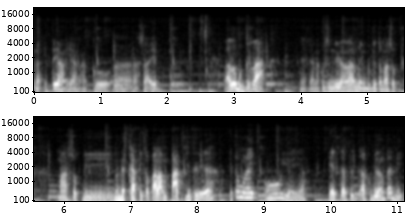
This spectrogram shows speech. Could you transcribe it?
Nah itu yang yang aku uh, rasain. Lalu bergerak ya kan. Aku sendiri alamin begitu masuk masuk di mendekati kepala empat gitu ya itu mulai oh iya ya. Ya tapi aku bilang tadi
